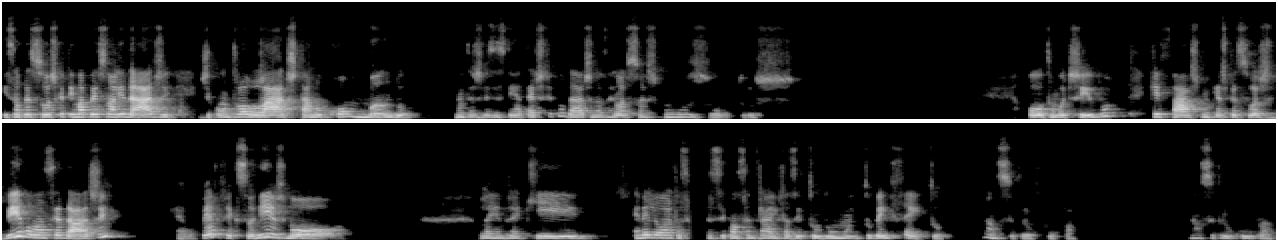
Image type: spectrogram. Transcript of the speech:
E são pessoas que têm uma personalidade de controlar, de estar no comando. Muitas vezes têm até dificuldade nas relações com os outros. Outro motivo que faz com que as pessoas vivam ansiedade é o perfeccionismo. Lembra que é melhor você se concentrar em fazer tudo muito bem feito. Não se preocupa. Não se preocupa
